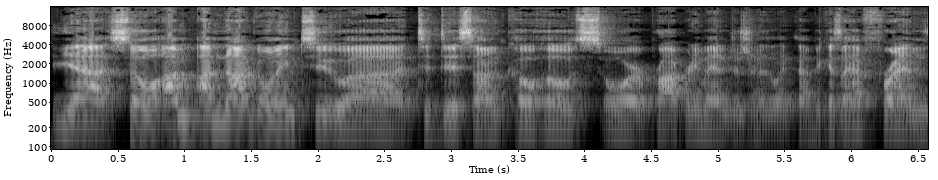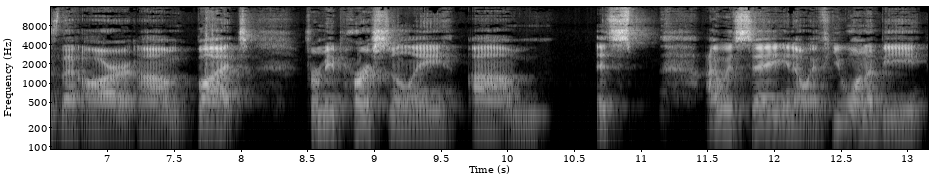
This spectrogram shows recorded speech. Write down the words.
Yeah so i'm i'm not going to uh to diss on co-hosts or property managers or anything like that because i have friends that are um but for me personally um it's i would say you know if you want to be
